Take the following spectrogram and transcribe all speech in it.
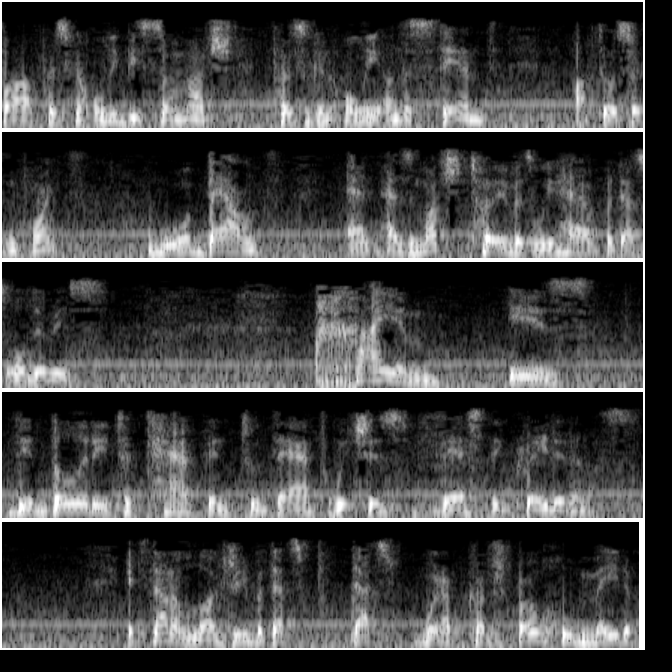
far, a person can only be so much, a person can only understand up to a certain point. We're bound. And as much toiv as we have, but that's all there is. Chaim is the ability to tap into that which is vastly greater than us. It's not a luxury, but that's that's when a Baruch who made a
